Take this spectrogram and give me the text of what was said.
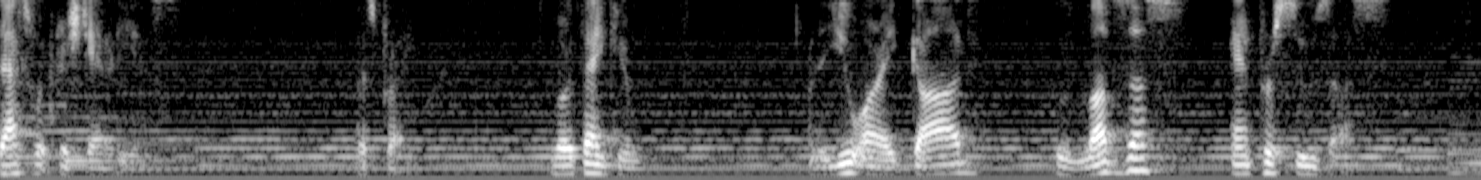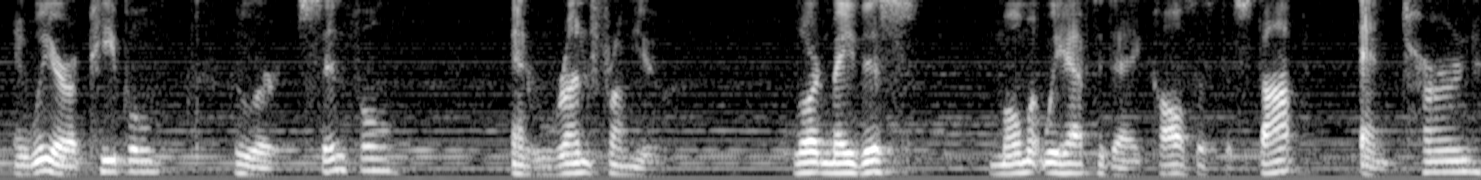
That's what Christianity is. Let's pray. Lord, thank you that you are a God who loves us and pursues us. And we are a people who are sinful and run from you. Lord, may this moment we have today cause us to stop and turn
